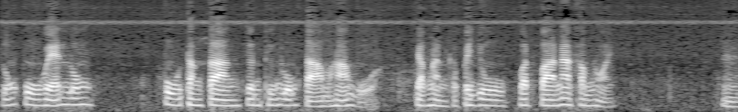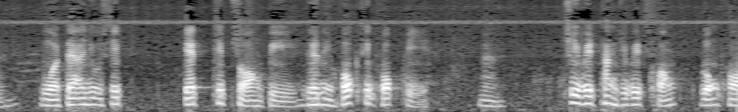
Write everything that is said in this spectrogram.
หลวงปู่แหวนหลวงปู่ต่างๆ จนถึงหลวงตามหาบัว จากนั้นก็ไปอยู่วัดป่าหน้าคำหน่อยบวชแต่อายุสิบเอ็ดสิบสองปี เดือนนี้หกสิบหกปีชีวิตทั้งชีวิตของหลวงพ่อ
